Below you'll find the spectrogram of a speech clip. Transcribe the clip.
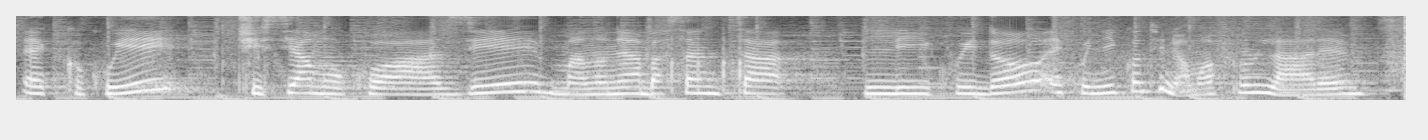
Ecco qui, ci siamo quasi, ma non è abbastanza liquido e quindi continuiamo a frullare.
